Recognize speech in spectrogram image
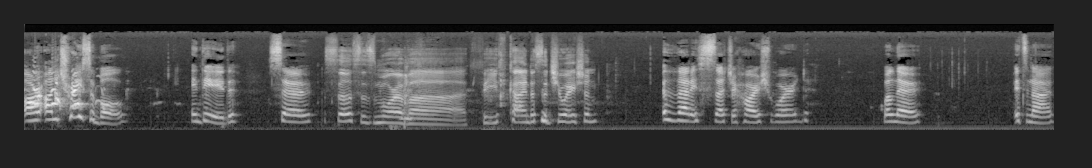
are untraceable. Indeed. So so this is more of a thief kind of situation. that is such a harsh word. Well, no, it's not.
